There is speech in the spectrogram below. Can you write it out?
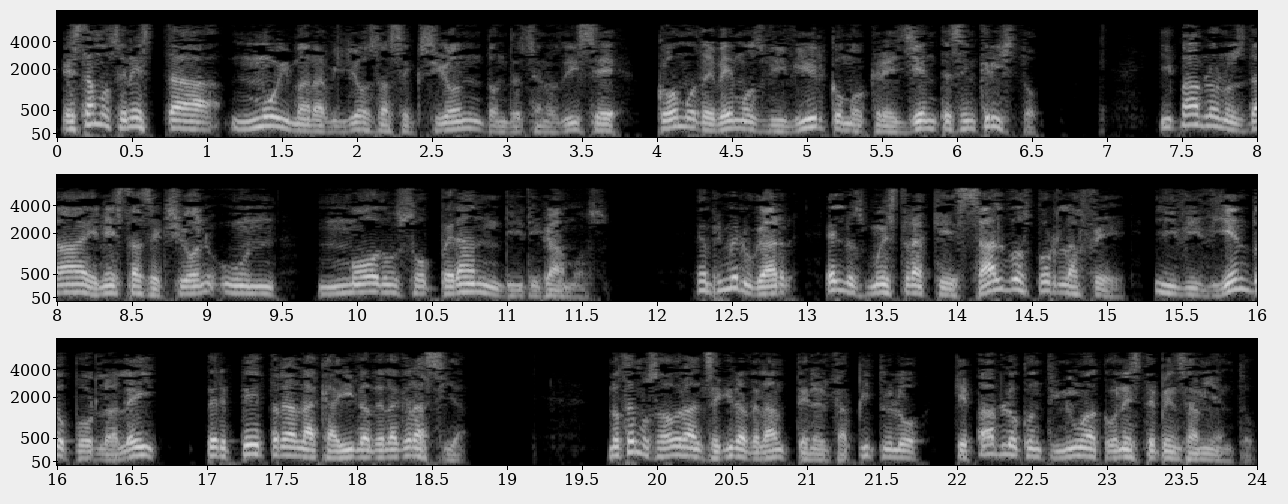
Estamos en esta muy maravillosa sección donde se nos dice cómo debemos vivir como creyentes en Cristo. Y Pablo nos da en esta sección un modus operandi, digamos. En primer lugar, él nos muestra que salvos por la fe y viviendo por la ley, perpetra la caída de la gracia. Notemos ahora al seguir adelante en el capítulo que Pablo continúa con este pensamiento.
